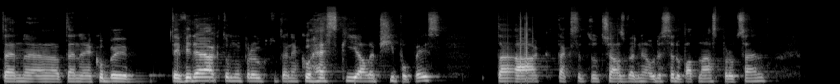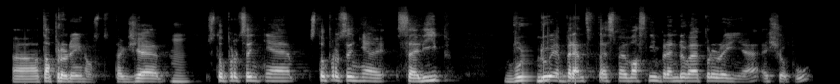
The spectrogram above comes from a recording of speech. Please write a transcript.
ten, ten jakoby, ty videa k tomu produktu, ten jako hezký a lepší popis, tak, tak se to třeba zvedne o 10 do 15 ta prodejnost. Takže hmm. stoprocentně, stoprocentně se líp buduje brand v té své vlastní brandové prodejně e-shopu,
